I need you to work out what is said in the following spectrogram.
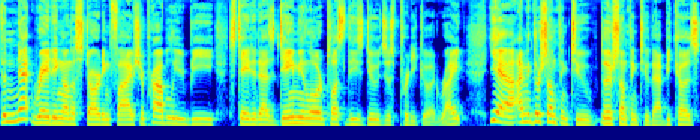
the net rating on the starting five should probably be stated as Damian Lillard plus these dudes is pretty good, right? Yeah, I mean there's something to there's something to that because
